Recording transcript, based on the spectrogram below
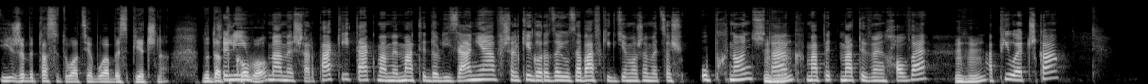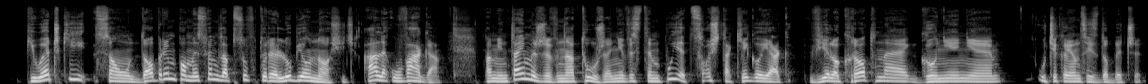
i żeby ta sytuacja była bezpieczna. Dodatkowo Czyli mamy szarpaki, tak, mamy maty do lizania, wszelkiego rodzaju zabawki, gdzie możemy coś upchnąć, mhm. tak, maty, maty węchowe, mhm. a piłeczka Piłeczki są dobrym pomysłem dla psów, które lubią nosić, ale uwaga, pamiętajmy, że w naturze nie występuje coś takiego jak wielokrotne gonienie uciekającej zdobyczy.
